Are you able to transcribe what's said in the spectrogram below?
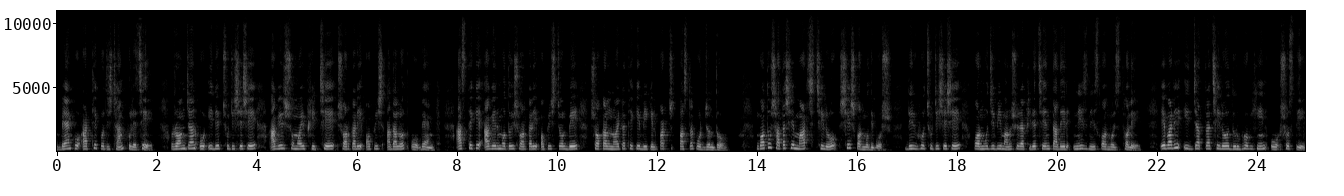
ব্যাংক ও আর্থিক প্রতিষ্ঠান খুলেছে। রমজান ও ঈদের ছুটি শেষে আগের সময় ফিরছে সরকারি অফিস, আদালত ও ব্যাংক। আজ থেকে আগের মতোই সরকারি অফিস চলবে সকাল নয়টা থেকে বিকেল পাঁচ- পাঁচটা পর্যন্ত। গত সাতাশে মার্চ ছিল শেষ কর্মদিবস। দীর্ঘ ছুটি শেষে কর্মজীবী মানুষেরা ফিরেছেন তাদের নিজ নিজ কর্মস্থলে। এবারে ঈদযাত্রা ছিল দুর্ভোগহীন ও স্বস্তির।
